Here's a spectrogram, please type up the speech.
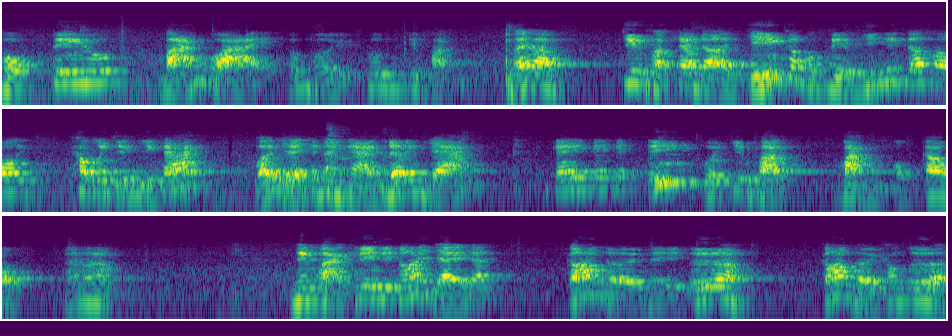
mục tiêu, bản hoài của mười phương chư Phật. Phải không? Chư Phật ra đời chỉ có một điều duy nhất đó thôi, không có chuyện gì khác bởi vậy cho nên ngài đơn giản cái cái cái ý của chư Phật bằng một câu à. nhưng mà khi đi nói vậy đó có người thì ưa có người không ưa.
